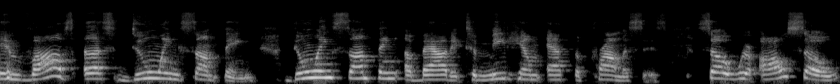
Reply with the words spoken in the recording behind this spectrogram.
involves us doing something doing something about it to meet him at the promises. So we're also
